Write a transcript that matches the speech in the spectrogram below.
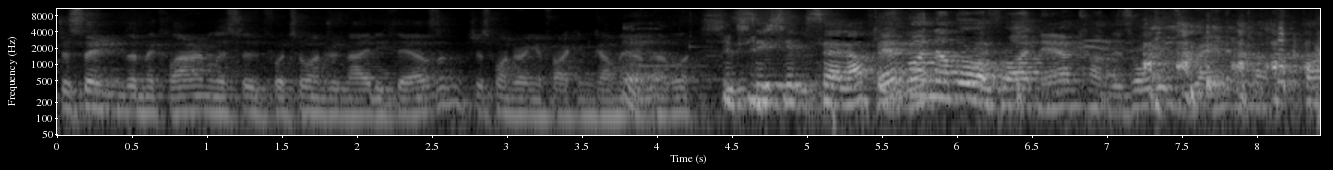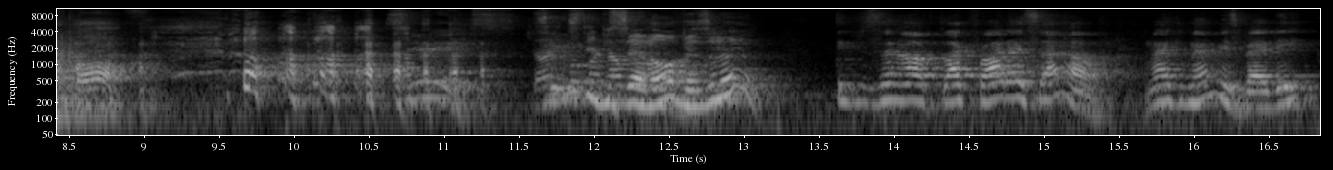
just seen the McLaren listed for 280,000. Just wondering if I can come out and have a look. Sixty percent off. Get my it? number off right now, cunt. There's all these random cunts. Fuck off. Serious. Don't put my Sixty number percent off, online. isn't it? Sixty percent off Black Friday sale. Make memories, baby.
